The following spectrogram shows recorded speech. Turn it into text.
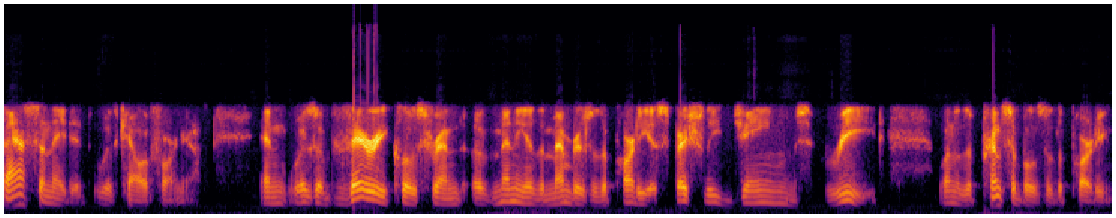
fascinated with California and was a very close friend of many of the members of the party, especially James Reed, one of the principals of the party.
